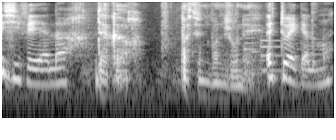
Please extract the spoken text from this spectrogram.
J'y vais alors. D'accord. Passe une bonne journée. Et toi également.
